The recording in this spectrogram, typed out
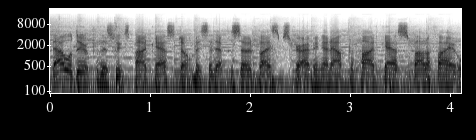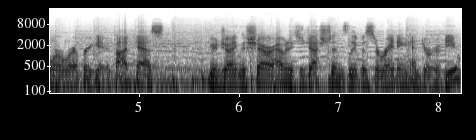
That will do it for this week's podcast. Don't miss an episode by subscribing on Apple Podcasts, Spotify, or wherever you get your podcasts. If you're enjoying the show or have any suggestions, leave us a rating and a review.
